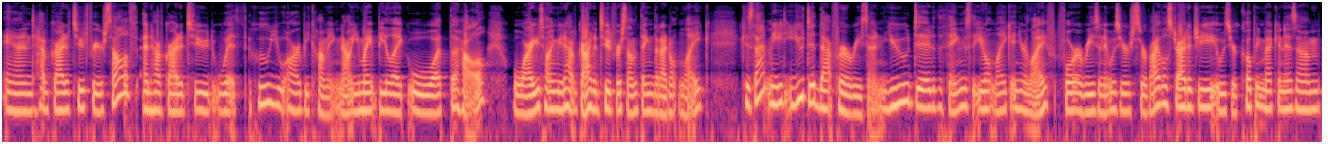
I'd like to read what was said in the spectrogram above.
and have gratitude for yourself and have gratitude with who you are becoming. Now, you might be like, What the hell? Why are you telling me to have gratitude for something that I don't like? because that made you did that for a reason. You did the things that you don't like in your life for a reason. It was your survival strategy, it was your coping mechanism.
